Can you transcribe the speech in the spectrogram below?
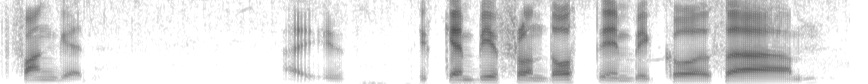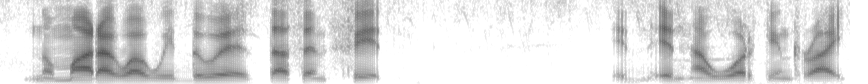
fungus. It, it can be from those things because um, no matter what we do, it doesn't fit. It, it's not working right.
